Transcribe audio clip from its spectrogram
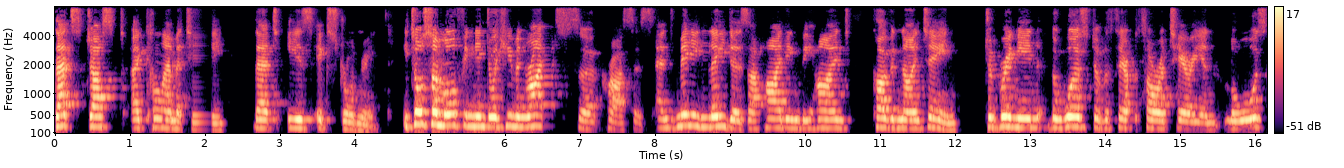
That's just a calamity that is extraordinary. It's also morphing into a human rights uh, crisis and many leaders are hiding behind COVID-19 to bring in the worst of authoritarian laws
